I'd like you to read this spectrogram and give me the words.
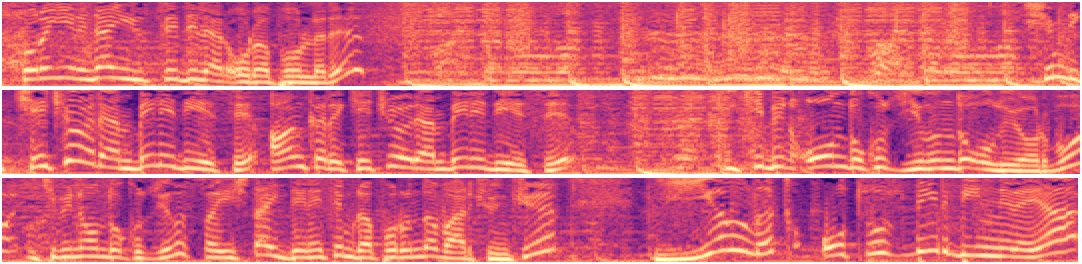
Sonra yeniden yüklediler o raporları. Şimdi Keçiören Belediyesi, Ankara Keçiören Belediyesi 2019 yılında oluyor bu. 2019 yılı Sayıştay denetim raporunda var çünkü. Yıllık 31 bin liraya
